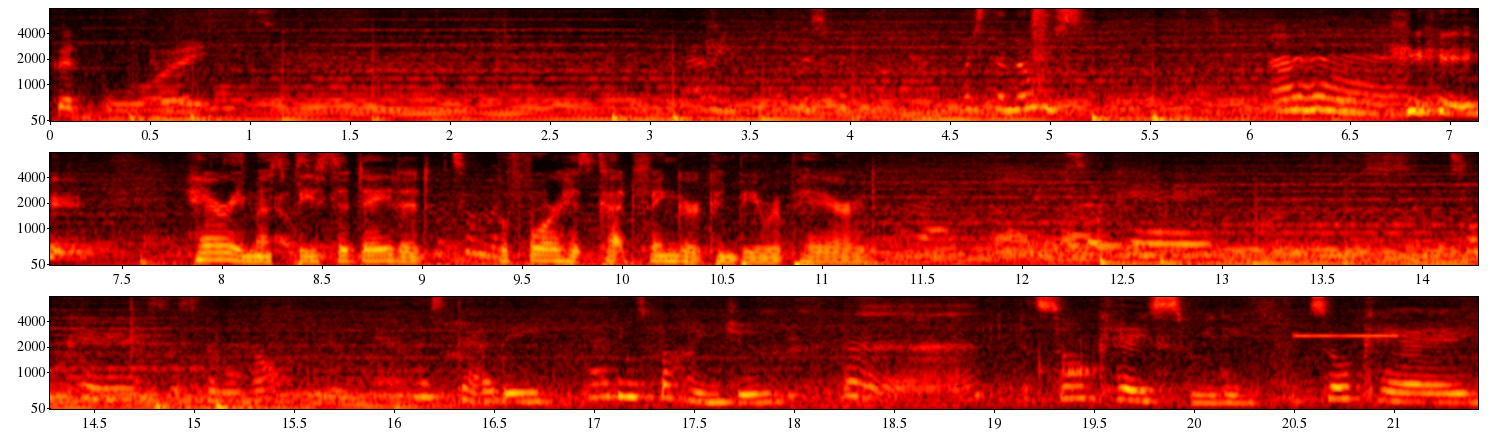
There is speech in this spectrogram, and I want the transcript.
Good boy. This way. Where's the nose? Harry must be sedated before his cut finger can be repaired. It's okay. It's okay. This is gonna help you. Yes, Daddy. Daddy's behind you. It's okay, sweetie. It's okay.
